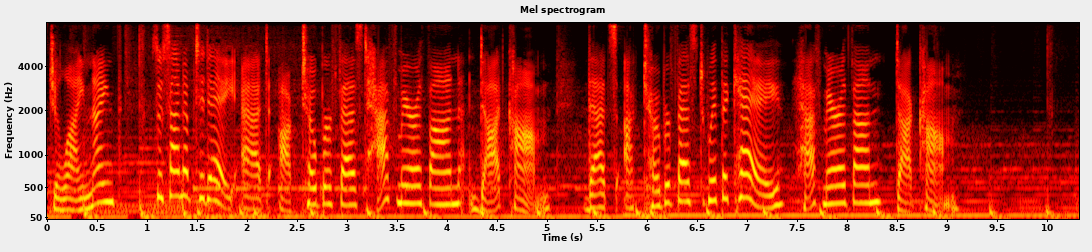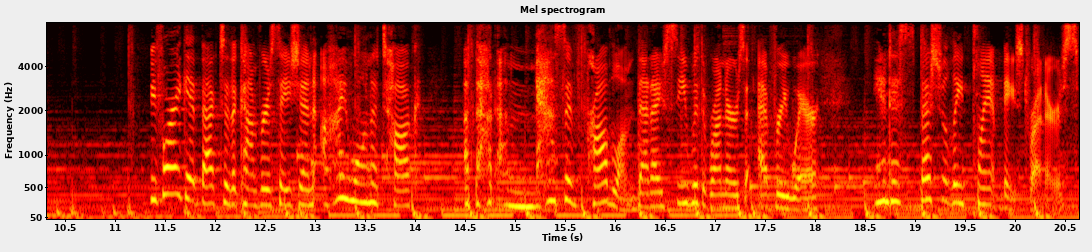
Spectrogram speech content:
July 9th, so sign up today at OktoberfestHalfMarathon.com. That's Oktoberfest with a K, halfmarathon.com. Before I get back to the conversation, I want to talk about a massive problem that I see with runners everywhere, and especially plant based runners.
